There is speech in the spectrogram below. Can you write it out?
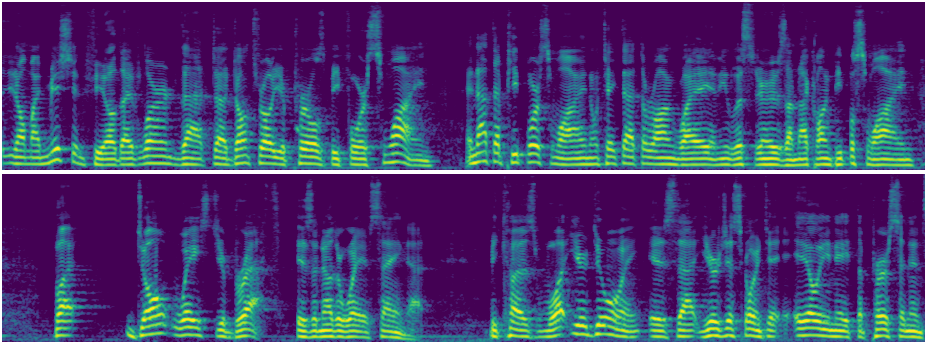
you know my mission field. I've learned that uh, don't throw your pearls before swine and not that people are swine, don't take that the wrong way. Any listeners, I'm not calling people swine, but don't waste your breath is another way of saying that. Because what you're doing is that you're just going to alienate the person, and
